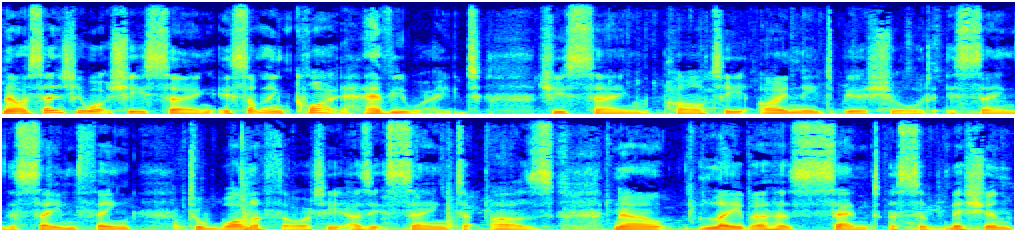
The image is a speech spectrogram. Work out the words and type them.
Now, essentially, what she's saying is something quite heavyweight. She's saying the party, I need to be assured, is saying the same thing to one authority as it's saying to us. Now, Labour has sent a submission,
